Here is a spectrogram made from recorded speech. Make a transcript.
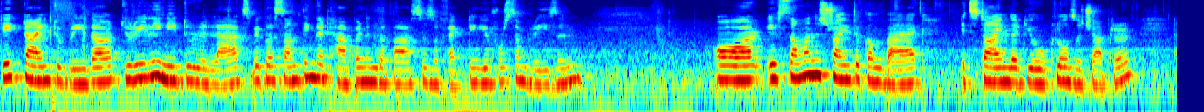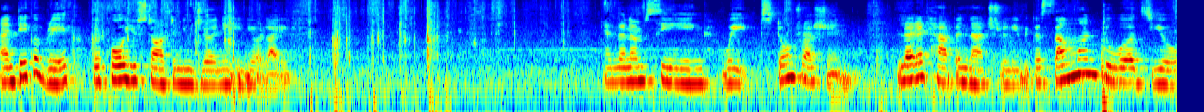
Take time to breathe out. You really need to relax because something that happened in the past is affecting you for some reason. Or if someone is trying to come back it's time that you close the chapter and take a break before you start a new journey in your life and then I'm seeing, wait, don't rush in. Let it happen naturally because someone towards you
